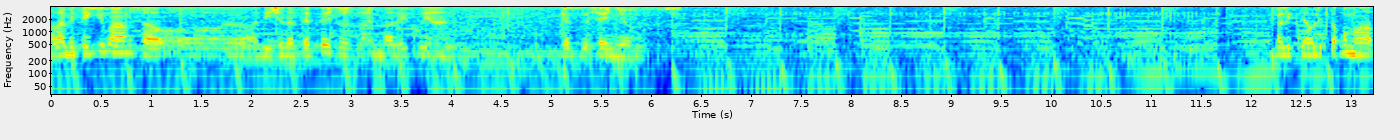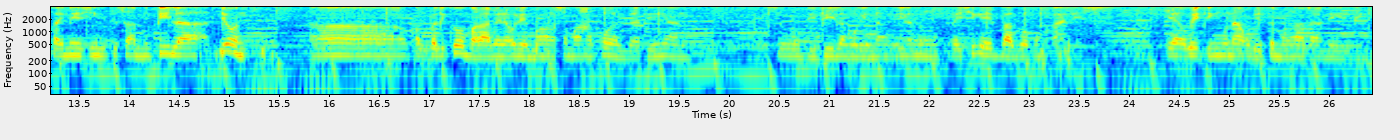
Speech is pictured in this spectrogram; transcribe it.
maraming thank you ma'am sa ah, additional 10 pesos. Laking bagay po yan. God bless sa inyo balik na ulit ako mga ka-amazing dito sa aming pila. At yun ah, pagbalik ko marami na uli mga kasamahan ko nagdatingan so bibilang uli ng ilang tricycle bago ako makalis kaya waiting muna ako dito mga ka-amazing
